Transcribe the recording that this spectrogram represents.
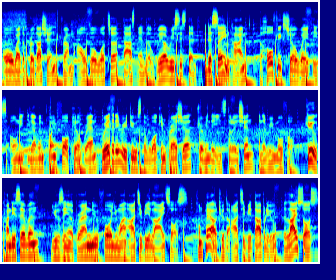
all-weather production from outdoor water, dust and wear resistant. At the same time, the whole fixture weight is only 11.4 kg, greatly reduce the working pressure during the installation and the removal. Q27 using a brand new 4-in-1 RGBL light source. Compared to the RGBW, the light source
